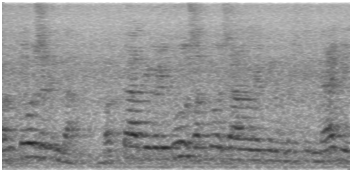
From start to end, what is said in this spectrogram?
ಸಂತೋಷದಿಂದ, ಭಕ್ತಾದಿಗಳಿಗೂ ಸಂತೋಷ ಆಗಬೇಕೆನ್ನುವ ದೃಷ್ಟಿಯಿಂದಾಗಿ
